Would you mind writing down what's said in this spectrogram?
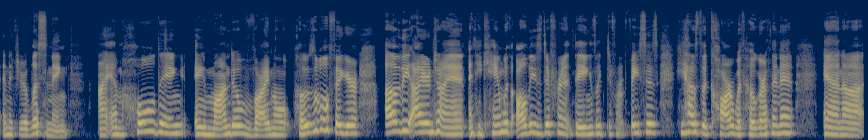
And if you're listening, I am holding a Mondo vinyl posable figure of the Iron Giant, and he came with all these different things, like different faces. He has the car with Hogarth in it, and uh,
